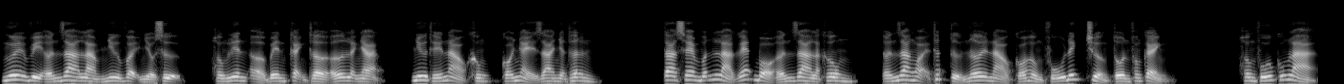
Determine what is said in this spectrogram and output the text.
ngươi vì ấn ra làm như vậy nhiều sự, hồng liên ở bên cạnh thờ ơ lạnh nhạt, như thế nào không có nhảy ra nhận thân. Ta xem vẫn là ghét bỏ ấn ra là không, ấn ra ngoại thất tử nơi nào có hồng phú đích trưởng tôn phong cảnh. Hồng phú cũng là,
